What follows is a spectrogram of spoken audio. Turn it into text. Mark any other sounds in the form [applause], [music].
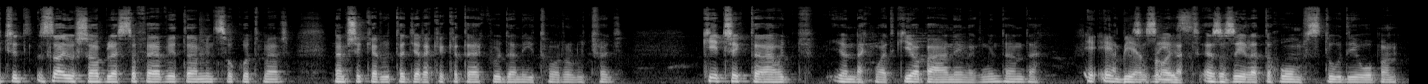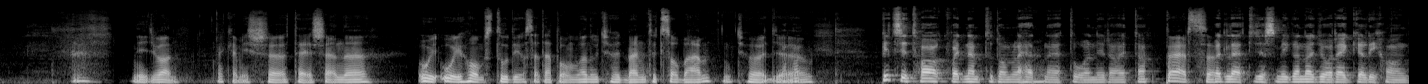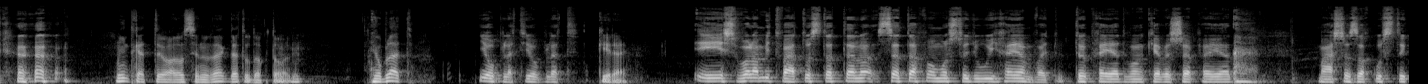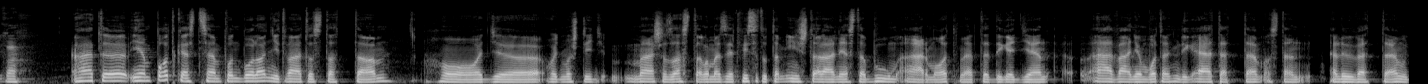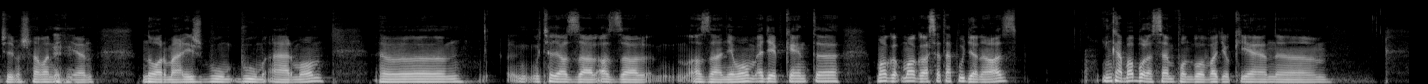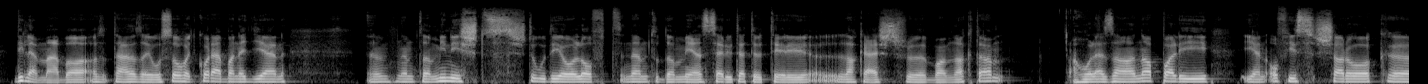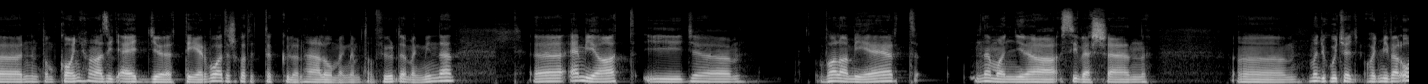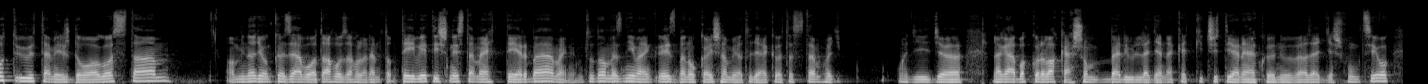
Kicsit zajosabb lesz a felvétel, mint szokott, mert nem sikerült a gyerekeket elküldeni itthonról, úgyhogy kétségtelen, hogy jönnek majd kiabálni, meg minden, de hát ez, az élet, ez az élet a home stúdióban. Így van. Nekem is uh, teljesen uh, új, új home studio setupom van, úgyhogy bármint, hogy szobám, úgyhogy... Uh, Picit halk, vagy nem tudom, lehetne tolni rajta. Persze. Vagy lehet, hogy ez még a nagyon reggeli hang. [laughs] Mindkettő valószínűleg, de tudok tolni. Uh-huh. Jobb lett? Jobb lett, jobb lett. Király. És valamit változtattál a setupon most, hogy új helyen, vagy több helyed van, kevesebb helyed, más az akusztika? Hát ilyen podcast szempontból annyit változtattam, hogy, hogy most így más az asztalom, ezért vissza tudtam installálni ezt a Boom ármot, mert eddig egy ilyen állványom volt, amit mindig eltettem, aztán elővettem, úgyhogy most már van egy uh-huh. ilyen normális Boom, boom ármom. Úgyhogy azzal, azzal, azzal nyomom. Egyébként maga, maga a setup ugyanaz, inkább abból a szempontból vagyok ilyen dilemmába, az, talán az a jó szó, hogy korábban egy ilyen nem tudom, mini stúdió, loft, nem tudom milyen szerű tetőtéri lakásban laktam, ahol ez a nappali ilyen office sarok, nem tudom, konyha, az így egy tér volt, és akkor egy tök külön háló, meg nem tudom, fürdő, meg minden. Emiatt így valamiért nem annyira szívesen mondjuk úgy, hogy, hogy mivel ott ültem és dolgoztam, ami nagyon közel volt ahhoz, ahol a nem tudom, tévét is néztem egy térbe, meg nem tudom, ez nyilván részben oka is amiatt, hogy elköltöztem, hogy, hogy így legalább akkor a lakásom belül legyenek egy kicsit ilyen elkülönülve az egyes funkciók,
